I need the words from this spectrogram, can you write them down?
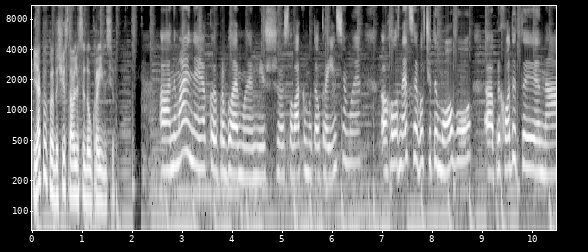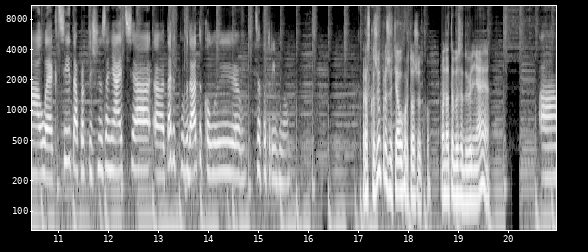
Як викладачі ставляться до українців? Немає ніякої проблеми між словаками та українцями. Головне це вивчити мову, приходити на лекції та практичні заняття та відповідати, коли це потрібно. Розкажи про життя у гуртожитку. Вона тебе задовільняє? А,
